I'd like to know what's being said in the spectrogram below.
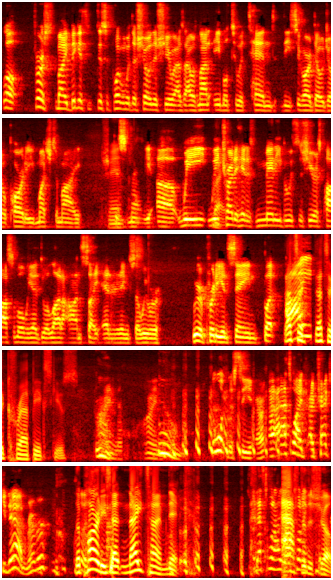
Well, first, my biggest disappointment with the show this year was I was not able to attend the Cigar Dojo party, much to my Shame. dismay. Uh, we we Right. tried to hit as many booths this year as possible. We had to do a lot of on-site editing, so we were we were pretty insane. But That's I, a that's a crappy excuse. I know. I know. I wanted to see you. That's why I, I track you down. Remember? The party's at nighttime, Nick. That's what I that's After what I the show.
